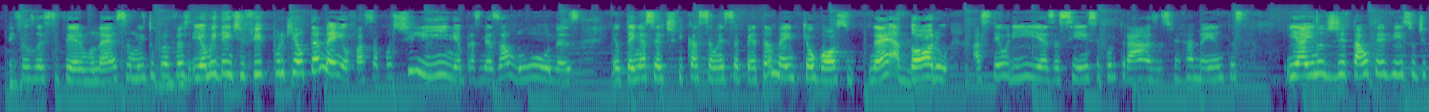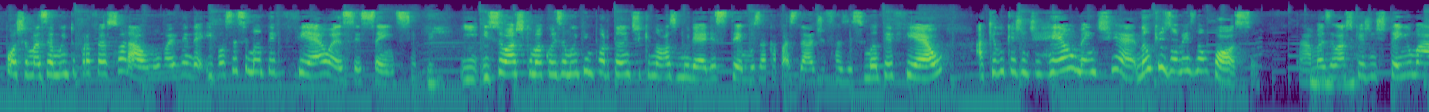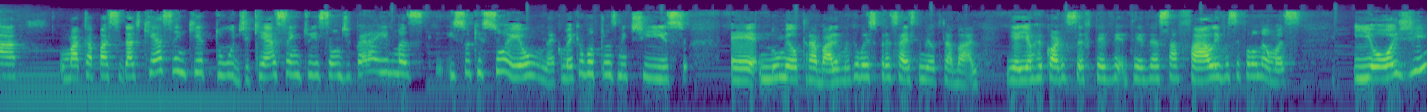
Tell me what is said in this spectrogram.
Você usou esse termo, né? Sou muito professor. E eu me identifico porque eu também, eu faço apostilinha para as minhas alunas, eu tenho a certificação ECP também, porque eu gosto, né? Adoro as teorias, a ciência por trás, as ferramentas. E aí no digital teve isso de, poxa, mas é muito professoral, não vai vender. E você se manteve fiel a essa essência. E isso eu acho que é uma coisa muito importante que nós mulheres temos a capacidade de fazer, se manter fiel àquilo que a gente realmente é. Não que os homens não possam, tá? Mas eu acho que a gente tem uma, uma capacidade que é essa inquietude, que é essa intuição de, peraí, mas isso aqui sou eu, né? Como é que eu vou transmitir isso? É, no meu trabalho, como é que eu vou expressar isso no meu trabalho? E aí eu recordo que você teve, teve essa fala e você falou, não, mas e hoje,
